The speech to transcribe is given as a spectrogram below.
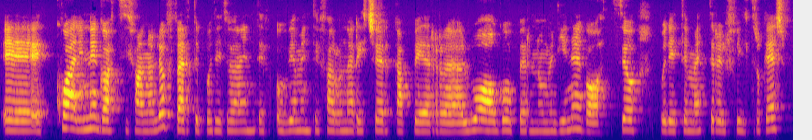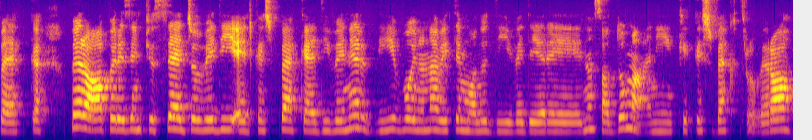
eh, quali negozi fanno le offerte, potete ovviamente, ovviamente, fare una ricerca per luogo, per nome di negozio, potete mettere il filtro cashback, però per esempio se è giovedì e il cashback è di venerdì, voi non avete modo di vedere, non so, domani che cashback troverò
